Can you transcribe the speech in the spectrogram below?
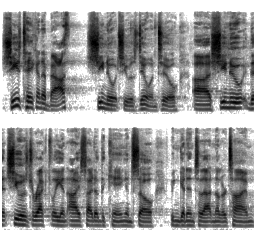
She's taken a bath. She knew what she was doing too. Uh, she knew that she was directly in eyesight of the king, and so we can get into that another time.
